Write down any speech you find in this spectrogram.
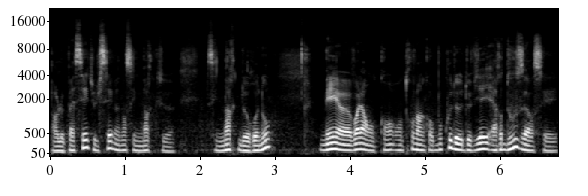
par le passé, tu le sais, maintenant c'est une marque, c'est une marque de Renault. Mais euh, voilà, on, trouve encore beaucoup de, vieilles R12. Alors c'est,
